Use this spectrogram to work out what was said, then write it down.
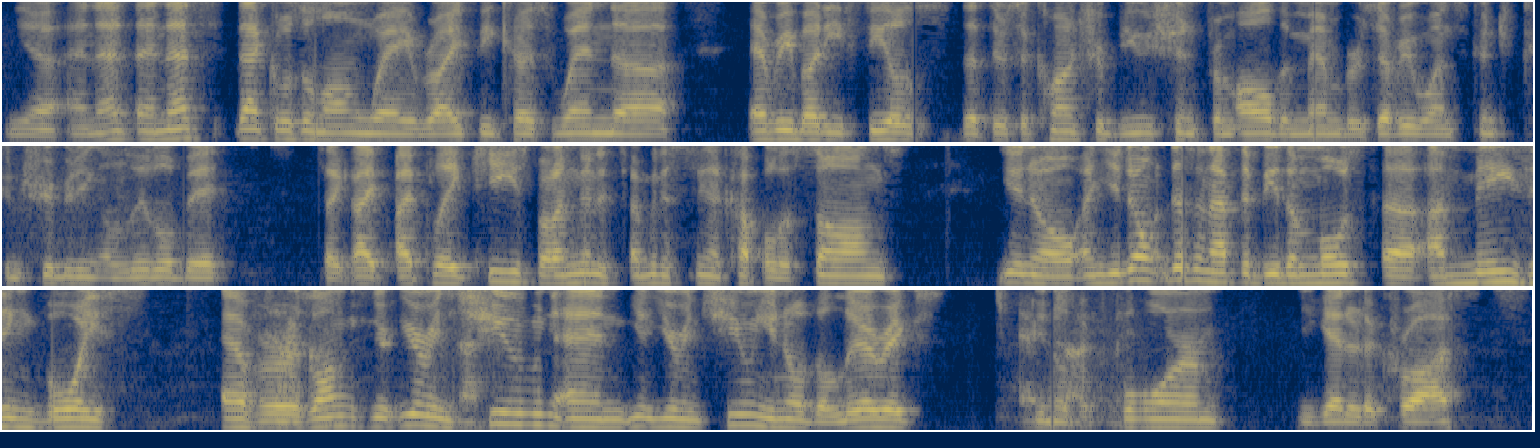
Yeah, and that and that's that goes a long way, right? Because when uh, everybody feels that there's a contribution from all the members, everyone's con- contributing a little bit. It's like I, I play keys, but I'm gonna I'm gonna sing a couple of songs, you know. And you don't it doesn't have to be the most uh, amazing voice ever, as long as you're, you're in exactly. tune and you're in tune. You know the lyrics, exactly. you know the form, you get it across.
